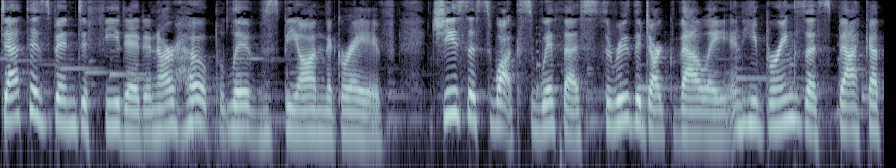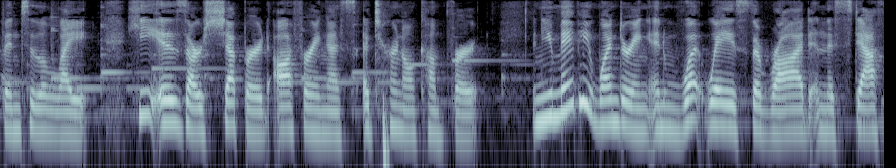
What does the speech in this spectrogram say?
Death has been defeated and our hope lives beyond the grave. Jesus walks with us through the dark valley and he brings us back up into the light. He is our shepherd offering us eternal comfort. And you may be wondering in what ways the rod and the staff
